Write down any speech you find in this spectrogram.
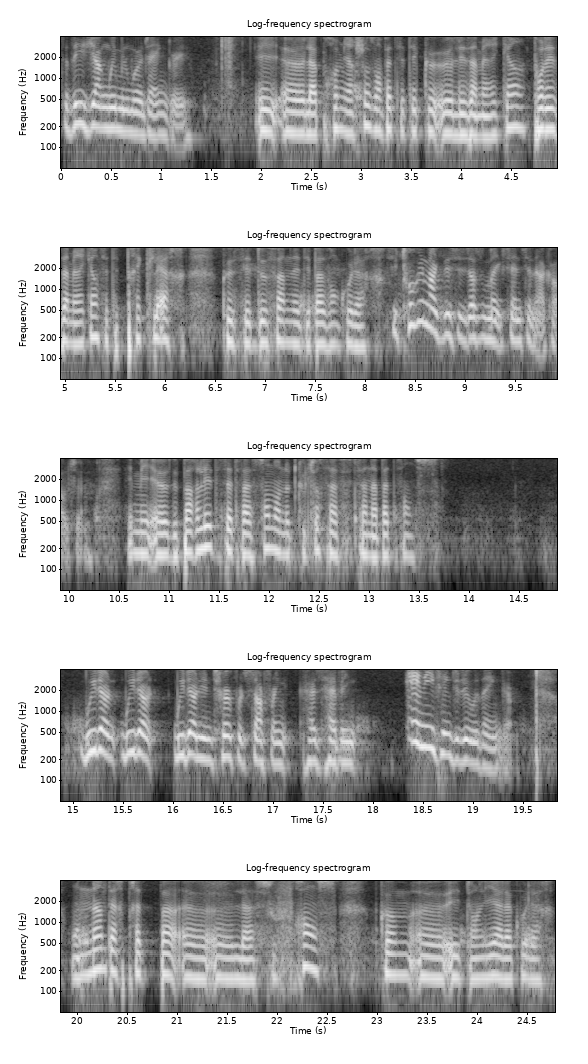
that these young women weren't angry. Et euh, la première chose, en fait, c'était que euh, les Américains, pour les Américains, c'était très clair que ces deux femmes n'étaient pas en colère. See, talking like this it doesn't make sense in our culture. Et mais euh, de parler de cette façon dans notre culture, ça ça n'a pas de sens. We don't we don't we don't interpret suffering as having anything to do with anger. On n'interprète pas euh, la souffrance comme étant liée à la colère.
